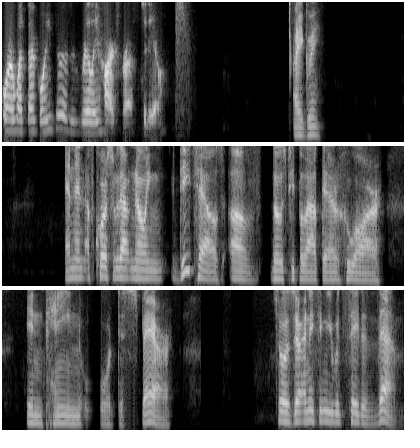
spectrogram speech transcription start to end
or what they're going through is really hard for us to do. I agree and then of course without knowing details of those people out there who are in pain or despair. So is there anything you would say to them?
